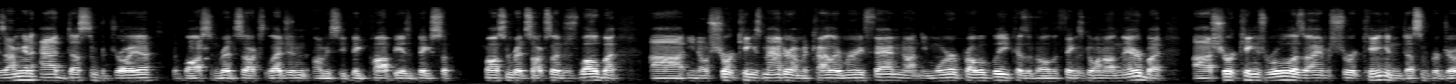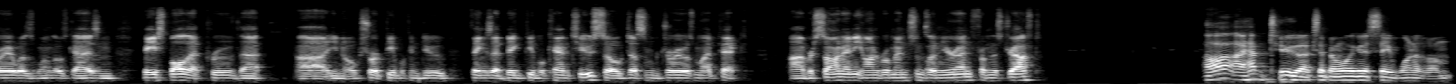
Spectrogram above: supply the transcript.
is I'm going to add Dustin Pedroia, the Boston Red Sox legend. Obviously, Big Papi is a big Boston Red Sox legend as well. But, uh, you know, short kings matter. I'm a Kyler Murray fan, not anymore, probably because of all the things going on there. But uh, short kings rule as I am a short king. And Dustin Pedroia was one of those guys in baseball that proved that uh, you know, short people can do things that big people can too. So Dustin Pedroia was my pick. Uh, Brisson, any honorable mentions on your end from this draft? Uh, I have two, except I'm only going to say one of them.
